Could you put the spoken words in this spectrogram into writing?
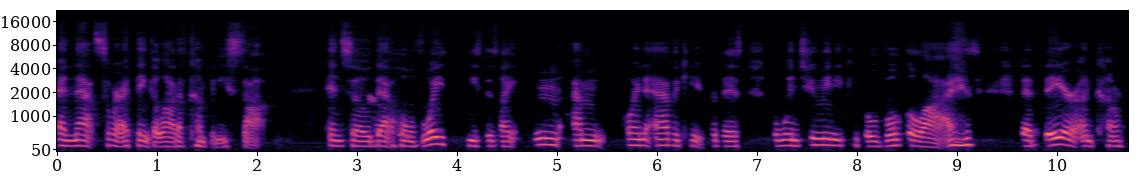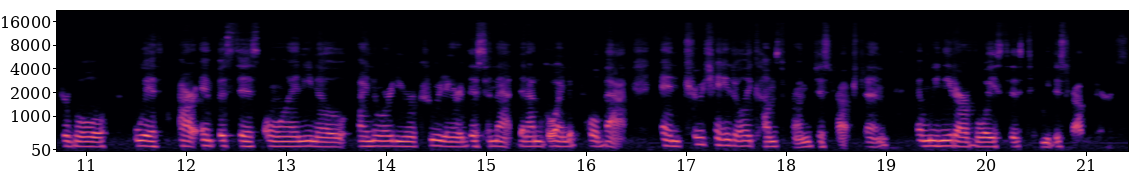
And that's where I think a lot of companies stop. And so that whole voice piece is like, mm, I'm going to advocate for this. But when too many people vocalize that they are uncomfortable with our emphasis on, you know, minority recruiting or this and that, then I'm going to pull back. And true change only comes from disruption. And we need our voices to be disruptors.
